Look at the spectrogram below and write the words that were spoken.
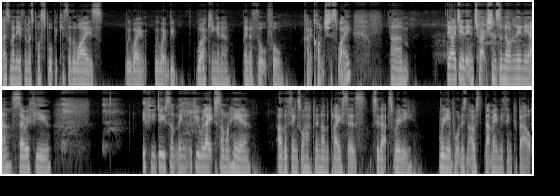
as many of them as possible, because otherwise we won't we won't be working in a in a thoughtful kind of conscious way. Um, the idea that interactions are non-linear, so if you if you do something, if you relate to someone here, other things will happen in other places. So that's really really important, isn't it? Was, that made me think about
